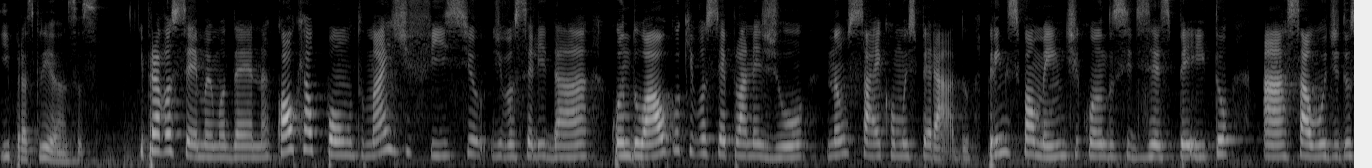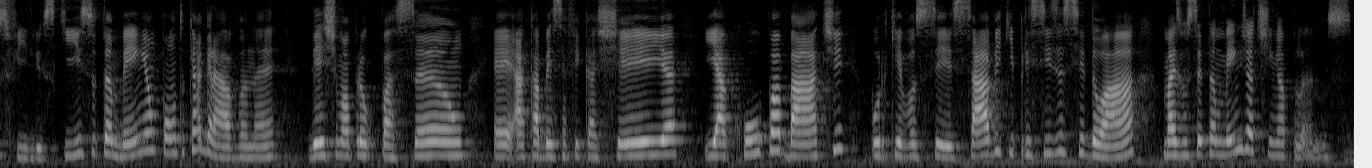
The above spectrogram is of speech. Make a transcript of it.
e para as crianças. E para você, mãe moderna, qual que é o ponto mais difícil de você lidar quando algo que você planejou não sai como esperado, principalmente quando se diz respeito à saúde dos filhos, que isso também é um ponto que agrava, né? Deixa uma preocupação, é, a cabeça fica cheia e a culpa bate porque você sabe que precisa se doar, mas você também já tinha planos.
